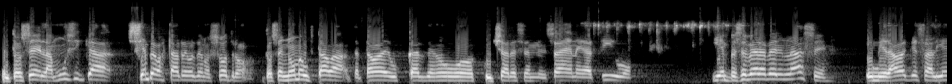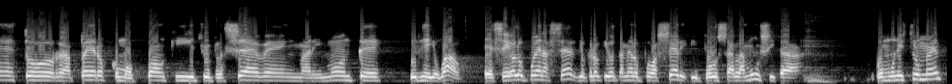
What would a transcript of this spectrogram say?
entonces la música siempre va a estar alrededor de nosotros. Entonces no me gustaba, trataba de buscar de nuevo escuchar ese mensaje negativo. Y empecé a ver, a ver enlaces. Y miraba que salían estos raperos como Funky, Triple Seven, Manimonte. Y dije, wow, ese ellos lo pueden hacer. Yo creo que yo también lo puedo hacer y puedo usar la música como un instrumento,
